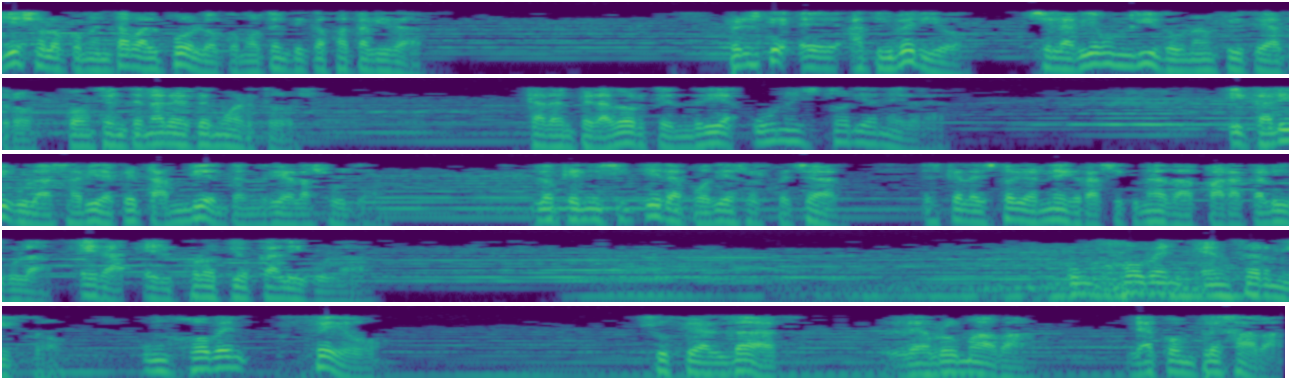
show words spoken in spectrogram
y eso lo comentaba el pueblo como auténtica fatalidad. Pero es que eh, a Tiberio se le había hundido un anfiteatro con centenares de muertos. Cada emperador tendría una historia negra. Y Calígula sabía que también tendría la suya. Lo que ni siquiera podía sospechar es que la historia negra asignada para Calígula era el propio Calígula. Un joven enfermizo, un joven feo. Su fealdad le abrumaba, le acomplejaba.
